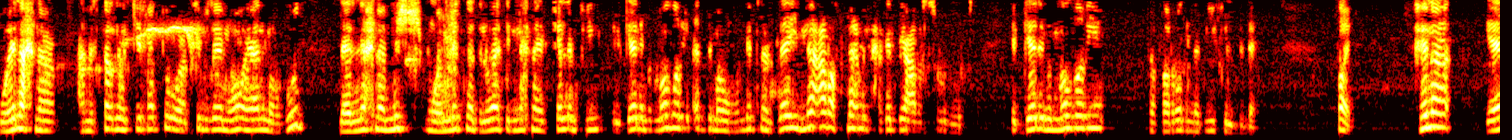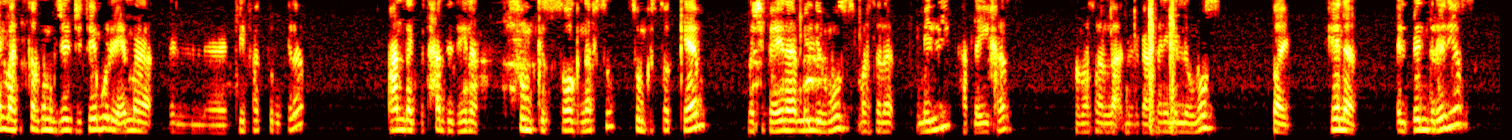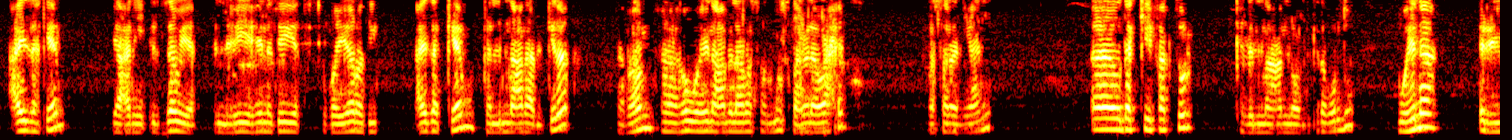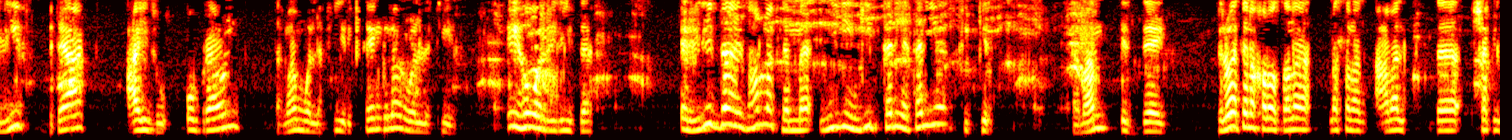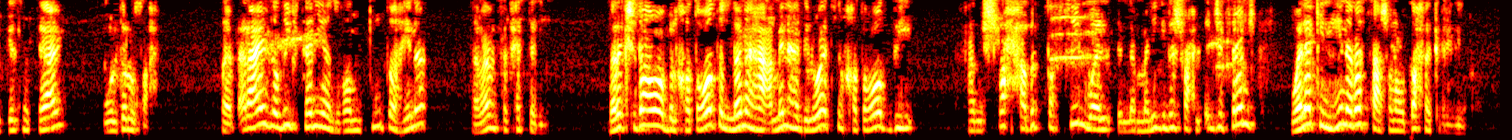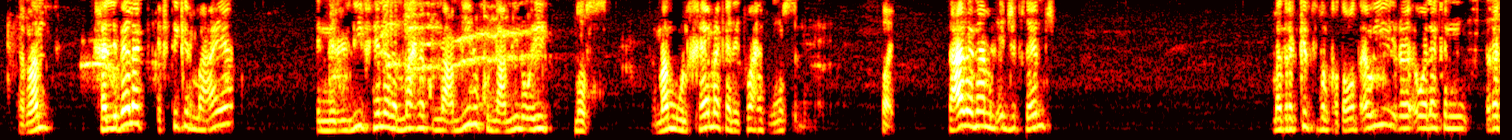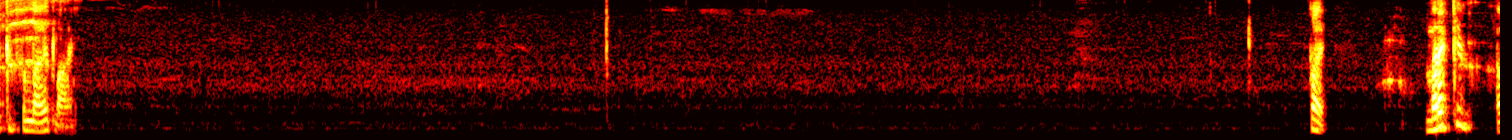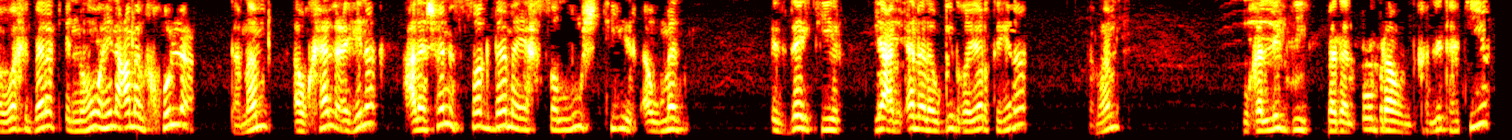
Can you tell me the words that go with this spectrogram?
وهنا إحنا هنستخدم ال K factor وهنسيبه زي ما هو يعني موجود لأن إحنا مش مهمتنا دلوقتي إن إحنا نتكلم في الجانب النظري قد ما مهمتنا إزاي نعرف نعمل الحاجات دي على ال SolidWorks الجانب النظري تفردنا بيه في البداية. طيب هنا يا إما هتستخدم ال gauge table يا إما ال K factor وكده. عندك بتحدد هنا سمك الصاج نفسه. سمك الصاج كام؟ ماشي فهنا ملي ونص مثلا ملي هتلاقيه خس. فمثلا لا نرجع تاني ملي ونص. طيب هنا ال bend radius عايزها كام؟ يعني الزاوية اللي هي هنا ديت الصغيرة دي عايزها كام؟ اتكلمنا عنها قبل كده. تمام فهو هنا عاملها مثلا نص نعملها واحد مثلا يعني. آه وده ال K factor اتكلمنا عنه قبل كده برضو. وهنا ال relief بتاعك عايزه obround تمام ولا فيه rectangular ولا tear؟ إيه هو ال relief ده؟ ال relief ده هيظهر لك لما نيجي نجيب تنية تانية في الجسم تمام؟ إزاي؟ دلوقتي أنا خلاص أنا مثلا عملت ده شكل الجسم بتاعي وقلت له صح. طيب أنا عايز اضيف تنية صغنطوطة هنا تمام في الحتة دي. مالكش دعوة بالخطوات اللي أنا هعملها دلوقتي الخطوات دي هنشرحها بالتفصيل لما نيجي نشرح ال edge flange ولكن هنا بس عشان اوضح لك ال relief تمام؟ خلي بالك افتكر معايا إن ال relief هنا لما إحنا كنا عاملينه كنا عاملينه إيه؟ نص. تمام؟ والخامة كانت واحد ونص ملي طيب تعالى نعمل edge flange ما تركزش في الخطوات قوي ولكن ركز في اللي هيطلع يعني. طيب مركز أو واخد بالك إن هو هنا عمل خلع تمام؟ أو خلع هنا علشان الصاج ده ما يحصلوش تير أو مزق. إزاي tear؟ يعني أنا لو جيت غيرت هنا تمام؟ وخليت دي بدل obround خليتها tear.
